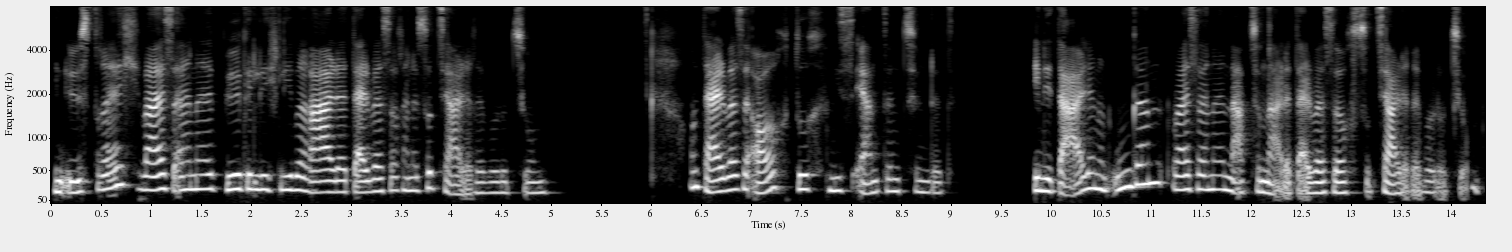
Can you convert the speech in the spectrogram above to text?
In Österreich war es eine bürgerlich-liberale, teilweise auch eine soziale Revolution. Und teilweise auch durch Missernte entzündet. In Italien und Ungarn war es eine nationale, teilweise auch soziale Revolution.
